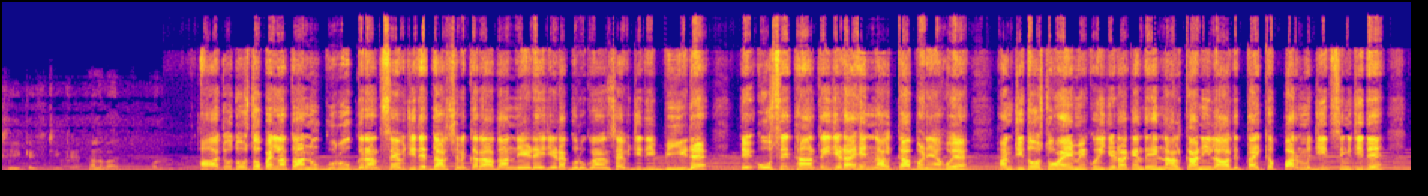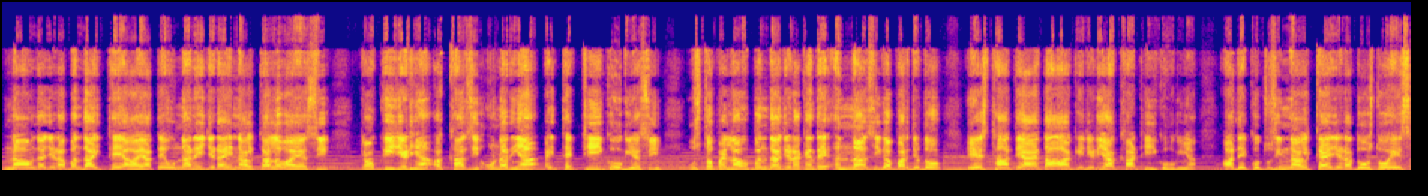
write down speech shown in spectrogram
ਠੀਕ ਹੈ ਜੀ ਠੀਕ ਹੈ ਧੰਨਵਾਦ ਜੀ ਬਹੁਤ ਆ ਜਾਓ ਦੋਸਤੋ, ਪਹਿਲਾਂ ਤੁਹਾਨੂੰ ਗੁਰੂ ਗ੍ਰੰਥ ਸਾਹਿਬ ਜੀ ਦੇ ਦਰਸ਼ਨ ਕਰਾਦਾ ਨੇੜੇ ਜਿਹੜਾ ਗੁਰੂ ਗ੍ਰੰਥ ਸਾਹਿਬ ਜੀ ਦੀ ਬੀੜ ਹੈ ਤੇ ਉਸੇ ਥਾਂ ਤੇ ਜਿਹੜਾ ਇਹ ਨਲਕਾ ਬਣਿਆ ਹੋਇਆ ਹੈ। ਹਾਂਜੀ ਦੋਸਤੋ, ਐਵੇਂ ਕੋਈ ਜਿਹੜਾ ਕਹਿੰਦੇ ਇਹ ਨਲਕਾ ਨਹੀਂ ਲਾ ਦਿੱਤਾ, ਇੱਕ ਪਰਮਜੀਤ ਸਿੰਘ ਜੀ ਦੇ ਨਾਮ ਦਾ ਜਿਹੜਾ ਬੰਦਾ ਇੱਥੇ ਆਇਆ ਤੇ ਉਹਨਾਂ ਨੇ ਜਿਹੜਾ ਇਹ ਨਲਕਾ ਲਵਾਇਆ ਸੀ, ਕਿਉਂਕਿ ਜਿਹੜੀਆਂ ਅੱਖਾਂ ਸੀ, ਉਹਨਾਂ ਦੀਆਂ ਇੱਥੇ ਠੀਕ ਹੋ ਗਈਆਂ ਸੀ। ਉਸ ਤੋਂ ਪਹਿਲਾਂ ਉਹ ਬੰਦਾ ਜਿਹੜਾ ਕਹਿੰਦੇ ਅੰਨਾ ਸੀਗਾ, ਪਰ ਜਦੋਂ ਇਸ ਥਾਂ ਤੇ ਆਇਆ ਤਾਂ ਆ ਕੇ ਜਿਹੜੀਆਂ ਅੱਖਾਂ ਠੀਕ ਹੋ ਗਈਆਂ। ਆ ਦੇਖੋ, ਤੁਸੀਂ ਨਲਕਾ ਹੈ ਜਿਹੜਾ ਦੋਸਤੋ, ਇਸ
